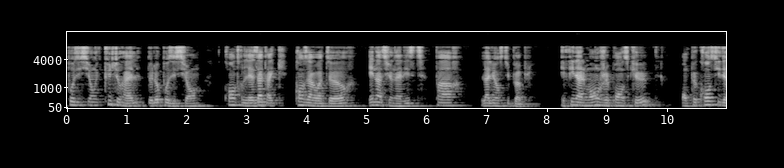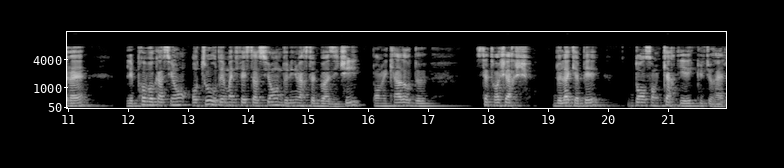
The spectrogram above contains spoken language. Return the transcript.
position culturelle de l'opposition contre les attaques conservateurs et nationalistes par l'Alliance du peuple. Et finalement, je pense que on peut considérer les provocations autour des manifestations de l'Université de Boğaziçi dans le cadre de cette recherche de l'AKP dans son quartier culturel.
